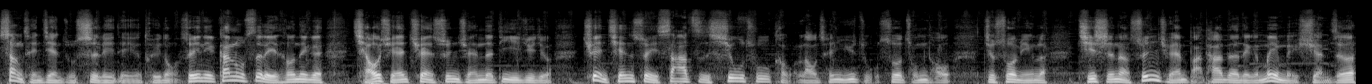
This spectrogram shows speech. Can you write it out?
上层建筑势力的一个推动。所以那甘露寺里头那个乔玄劝孙权的第一句就“劝千岁杀字休出口，老臣与主说从头”，就说明了其实呢，孙权把他的那个妹妹选择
